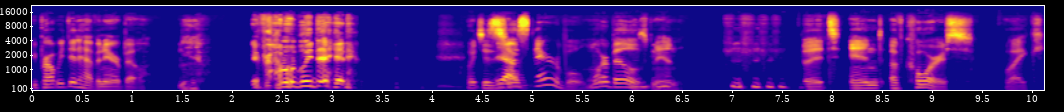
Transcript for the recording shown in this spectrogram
you probably did have an air bell. yeah, It probably did. which is Yeah. just terrible. More bills, Mhm. man. But and of course, like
